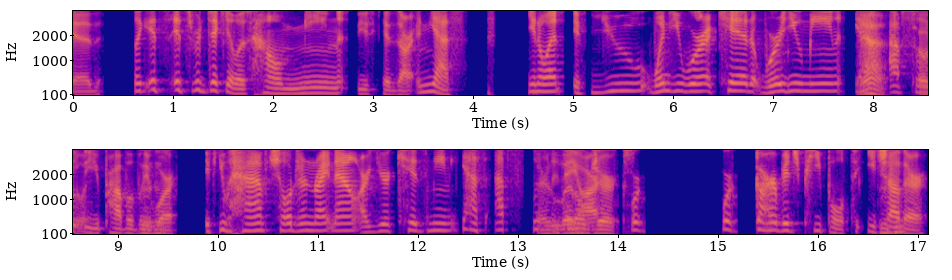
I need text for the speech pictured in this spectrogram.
kid. Like it's it's ridiculous how mean these kids are. And yes, you know what? If you when you were a kid, were you mean? Yeah, Yeah, absolutely. totally. You probably Mhm. were. If you have children right now, are your kids mean? Yes, absolutely. They're they little are. jerks. We're we're garbage people to each Mhm. other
